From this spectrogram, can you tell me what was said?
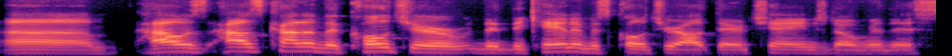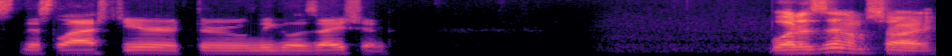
Um, how's how's kind of the culture, the, the cannabis culture out there changed over this this last year through legalization? What is it? I'm sorry.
